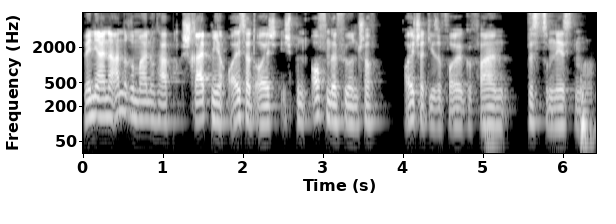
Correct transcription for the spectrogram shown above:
Wenn ihr eine andere Meinung habt, schreibt mir, äußert euch. Ich bin offen dafür und ich hoffe, euch hat diese Folge gefallen. Bis zum nächsten Mal.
